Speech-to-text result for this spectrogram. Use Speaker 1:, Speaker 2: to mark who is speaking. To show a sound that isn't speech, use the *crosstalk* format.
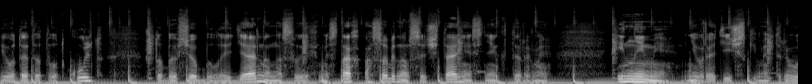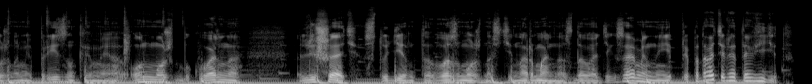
Speaker 1: И вот этот вот культ, чтобы все было идеально на своих местах, особенно в сочетании с некоторыми иными невротическими тревожными признаками, он может буквально лишать студента возможности нормально сдавать экзамены, и преподаватель это видит.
